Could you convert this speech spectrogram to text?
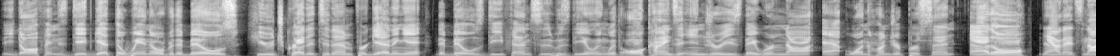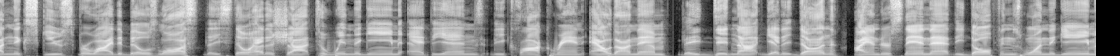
The Dolphins did get the win over the Bills. Huge credit to them for getting it. The Bills' defense was dealing with all kinds of injuries. They were not at 100% at all. Now, that's not an excuse for why the Bills lost. They still had a shot to win the game at the end. The clock ran out on them. They did not get it done. I understand that. The Dolphins won the game,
